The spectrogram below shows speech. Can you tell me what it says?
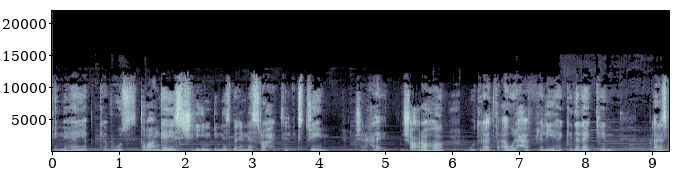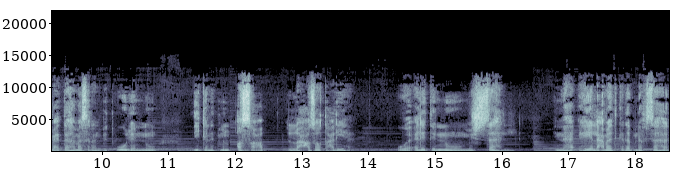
في النهاية بكابوس. طبعا جايز شيرين بالنسبة للناس راحت للإكستريم عشان حلقت شعرها وطلعت في أول حفلة ليها كده لكن أنا سمعتها مثلا بتقول إنه دي كانت من أصعب اللحظات عليها وقالت إنه مش سهل إنها هي اللي عملت كده بنفسها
